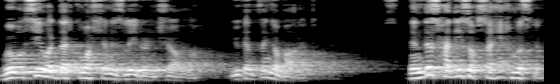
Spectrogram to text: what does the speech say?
We will see what that question is later, inshallah. You can think about it. In this hadith of Sahih Muslim,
